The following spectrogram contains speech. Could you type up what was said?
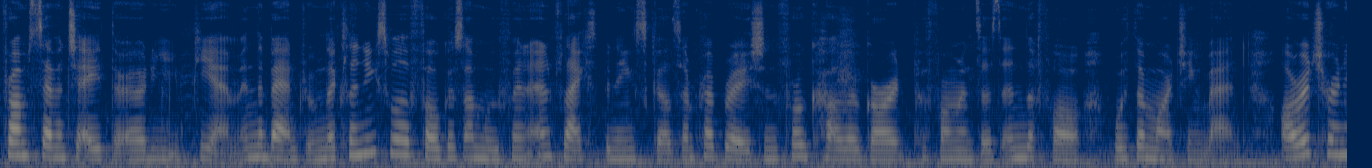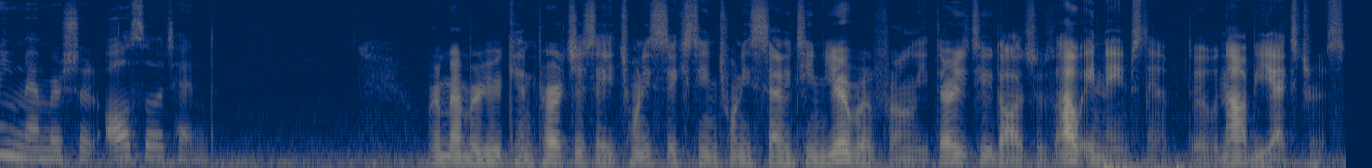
from 7 to 8.30 p.m. in the band room. The clinics will focus on movement and flag spinning skills and preparation for Color Guard performances in the fall with the marching band. All returning members should also attend. Remember, you can purchase a 2016-2017 yearbook for only $32 without a name stamp. There will not be extras.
